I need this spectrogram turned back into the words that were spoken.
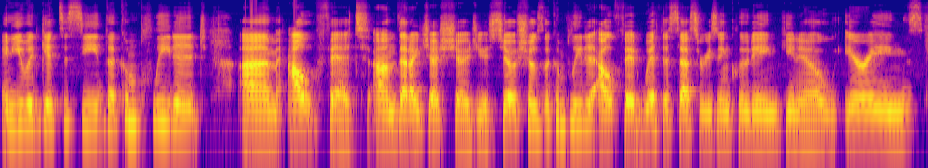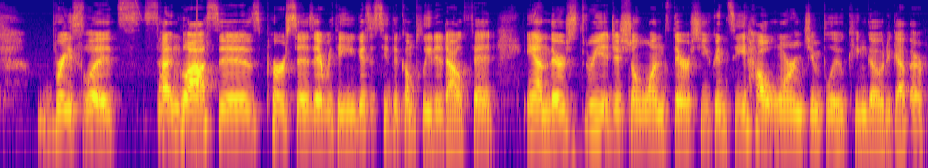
and you would get to see the completed um, outfit um, that I just showed you. So it shows the completed outfit with accessories, including, you know, earrings, bracelets, sunglasses, purses, everything. You get to see the completed outfit, and there's three additional ones there, so you can see how orange and blue can go together.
